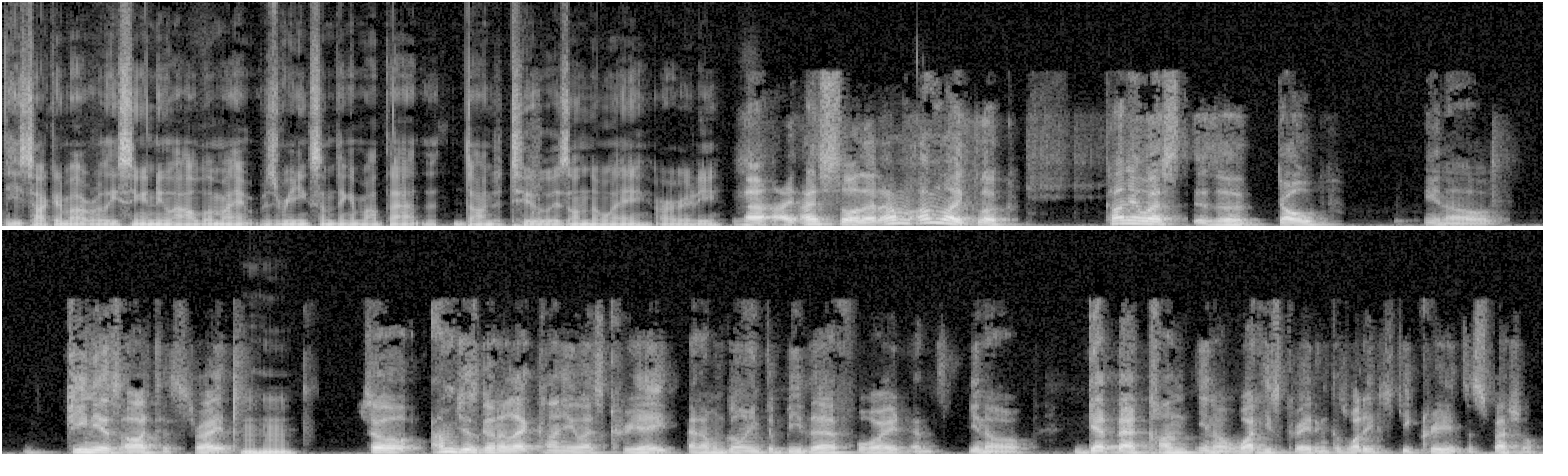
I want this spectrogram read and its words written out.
he's talking about releasing a new album. I was reading something about that. Donda Two is on the way already. Yeah, I, I saw that. I'm I'm like, look, Kanye West is a dope, you know, genius artist, right? Mm-hmm. So I'm just gonna let Kanye West create, and I'm going to be there for it, and you know, get that con, you know, what he's creating, because what he, he creates is special.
